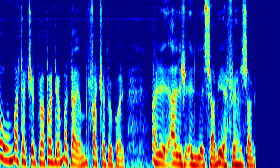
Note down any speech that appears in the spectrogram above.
u ma ta' ċertu apatija, ma ta' tfaċċat ukoll. Għal- Għaliex il-sabiħ fih il-sabiħ.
